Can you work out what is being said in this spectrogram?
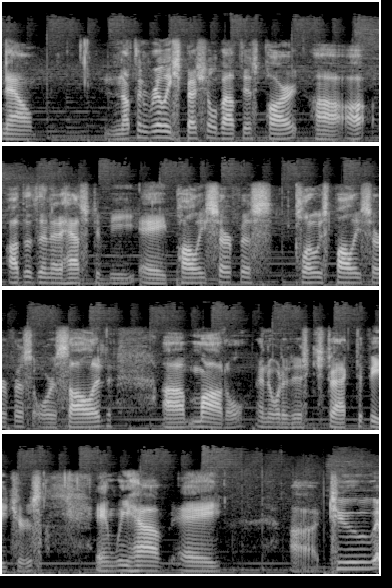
Now, nothing really special about this part uh, other than it has to be a poly surface, closed poly surface or a solid uh, model in order to extract the features. And we have a uh, two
